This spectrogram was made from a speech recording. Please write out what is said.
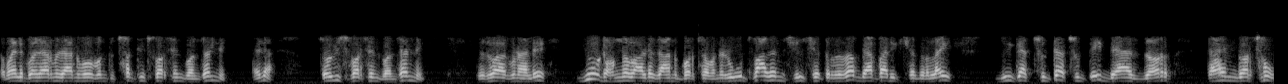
तपाईँले बजारमा जानुभयो भने त छत्तिस पर्सेन्ट भन्छन् नि होइन? चौबिस पर्सेन्ट भन्छन् नि। त्यसो भएको हुनाले यो ढङ्गबाट जानुपर्छ भनेर उत्पादनशील क्षेत्र र व्यापारिक क्षेत्रलाई दुईका छुट्टा छुट्टै ब्याज दर कायम गर्छौँ।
